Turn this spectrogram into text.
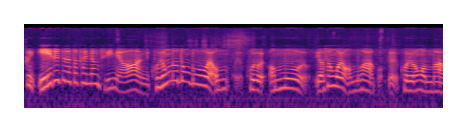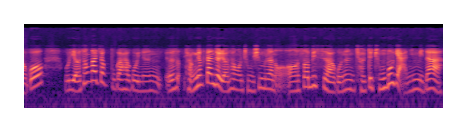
그 예를 들어서 설명드리면 고용노동부 업무, 고, 업무 여성 고용 업무하고 그 고용 업무하고 우리 여성가족부가 하고 있는 여성, 경력단절 여성을 중심으로 한 어, 서비스하고는 절대 중복이 아닙니다.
